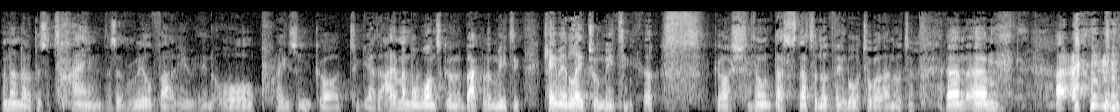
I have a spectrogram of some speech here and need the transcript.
No, no, no. There's a time, there's a real value in all praising God together. I remember once going to the back of a meeting, came in late to a meeting. Gosh, that's, that's another thing, but we'll talk about that another time. Um, um, I,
